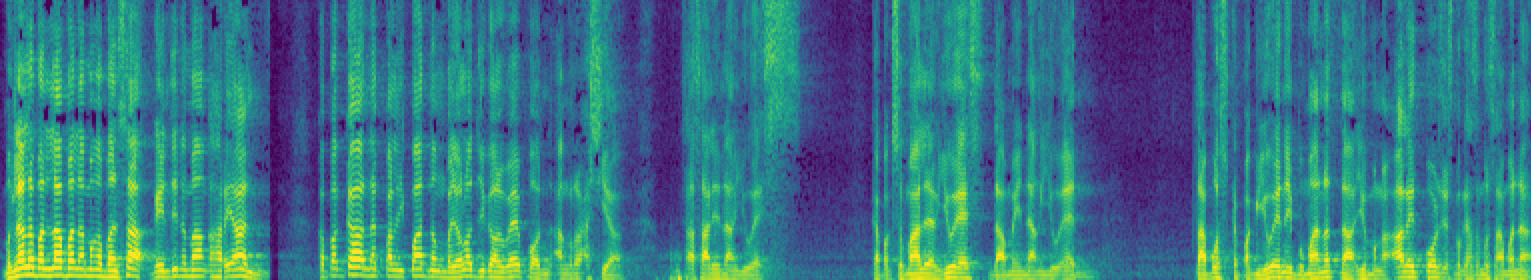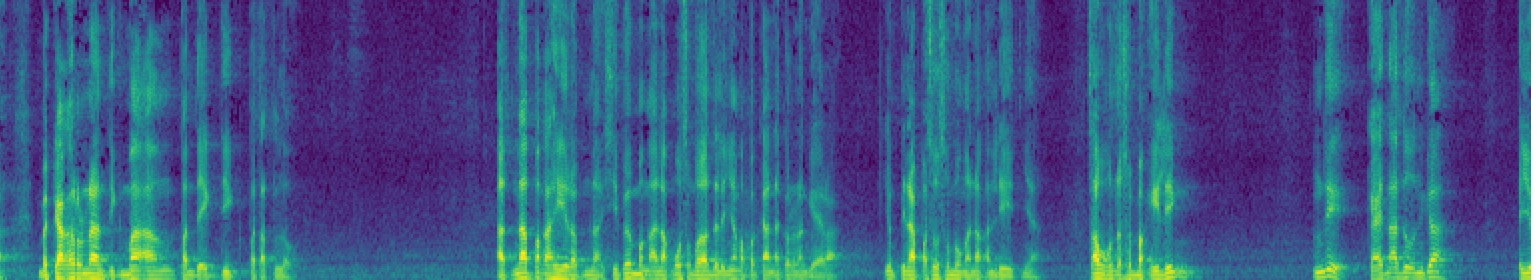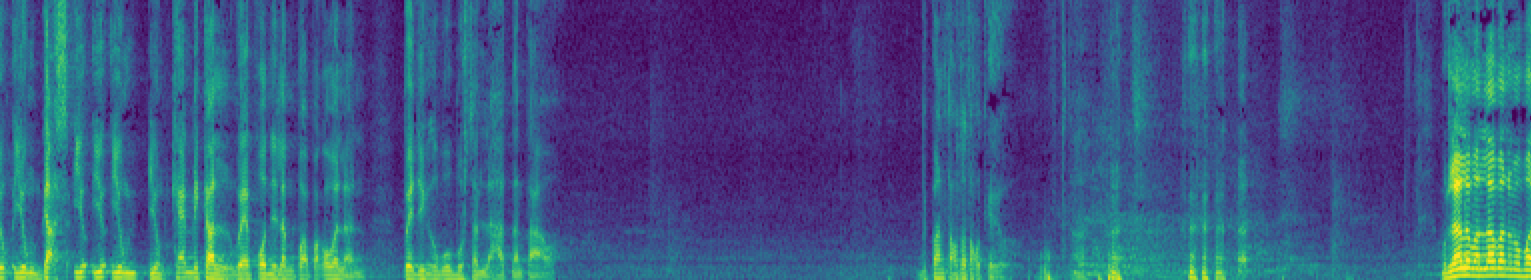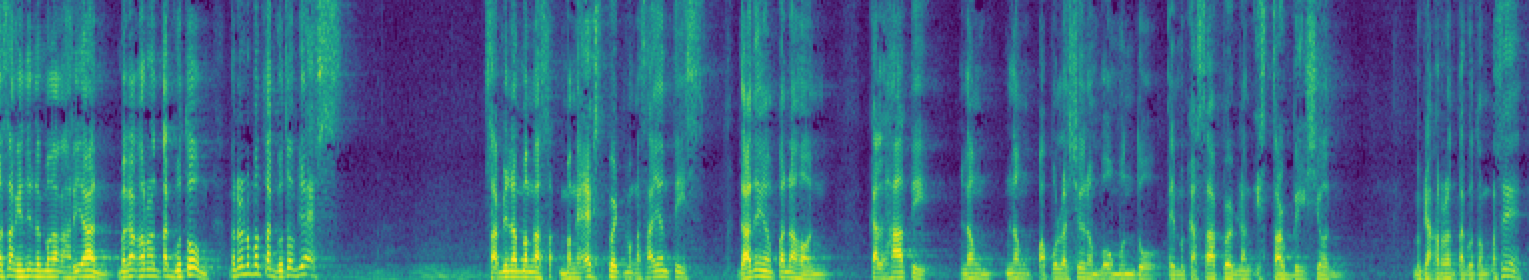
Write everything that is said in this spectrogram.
Maglalaban-laban ang mga bansa, gayon din ang mga kaharian. Kapag ka nagpalipad ng biological weapon ang Russia, sasali na ang US. Kapag sumali ang US, damay na ang UN. Tapos kapag UN ay bumanat na, yung mga allied forces magkasama-sama na. Magkakaroon na ng digmaang pandaigdig patatlo. At napakahirap na. Isipin mga anak mo, sumadali niya kapag ka nagkaroon ng gera. Yung pinapasusumo anak ang liit niya. Saan pupunta sa makiling? Hindi. Kahit na doon ka. Yung, yung gas, yung, yung, yung chemical weapon nilang papakawalan, pwedeng ububos ng lahat ng tao. Di pa takot-takot kayo? Maglalaman-laman ng mga bansa, hindi ng mga kaharian. Magkakaroon ng taggutom. Meron naman taggutom? Yes. Sabi ng mga, mga expert, mga scientists, dating ang panahon, kalhati ng, ng populasyon ng buong mundo ay magkasuffer ng starvation. Magkakaroon ng taggutom. Kasi,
